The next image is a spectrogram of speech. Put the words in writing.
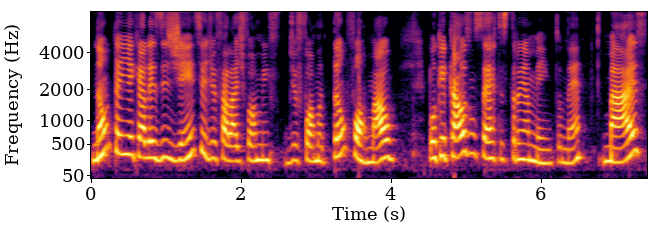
não tem aquela exigência de falar de forma, de forma tão formal, porque causa um certo estranhamento, né? Mas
